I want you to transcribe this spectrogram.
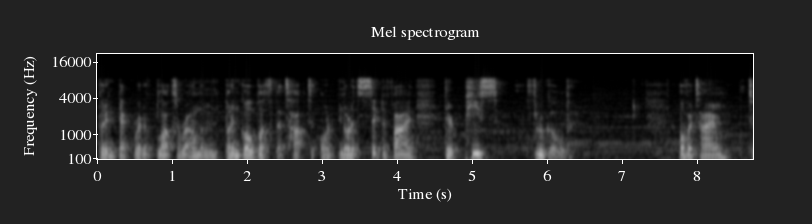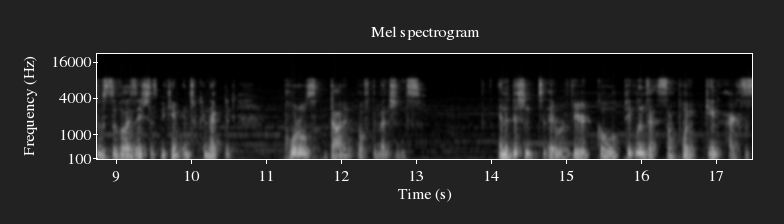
putting decorative blocks around them and putting gold blocks at the top to, or, in order to signify their peace through gold. Over time, the two civilizations became interconnected. Portals dotted both dimensions. In addition to their revered gold, piglins at some point gained access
